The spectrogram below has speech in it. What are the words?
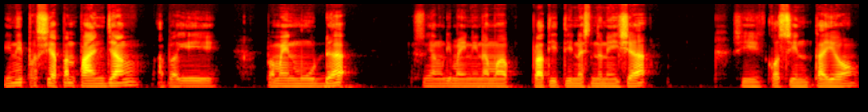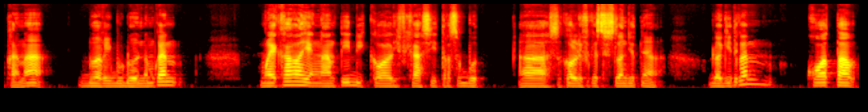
ini persiapan panjang apalagi pemain muda yang dimainin nama pelatih timnas Indonesia si Kosin Tayong karena 2026 kan mereka lah yang nanti di kualifikasi tersebut uh, kualifikasi selanjutnya. Udah gitu kan kuota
